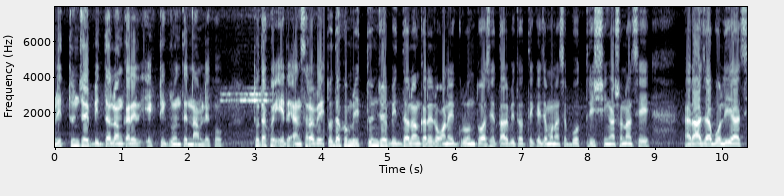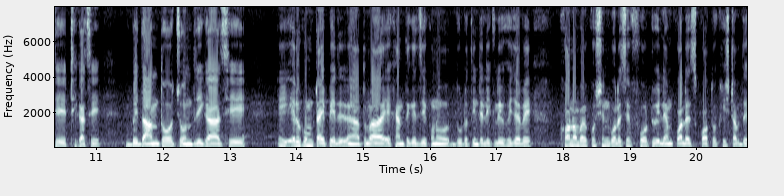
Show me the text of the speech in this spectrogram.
মৃত্যুঞ্জয় বিদ্যালঙ্কারের একটি গ্রন্থের নাম লেখো। তো দেখো এর অ্যান্সার হবে। তো দেখো মৃত্যুঞ্জয় বিদ্যালঙ্কারের অনেক গ্রন্থ আছে। তার ভিতর থেকে যেমন আছে, বত্রিশ সিংহাসন আছে, রাজা বলি আছে, ঠিক আছে, বেদান্ত, চন্দ্রিকা আছে এরকম টাইপের তোমরা এখান থেকে যে কোনো দুটো, তিনটে লিখলেই হয়ে যাবে। খ নম্বর কোশ্চেন বলেছে ফোর্ট উইলিয়াম কলেজ কত খ্রিস্টাব্দে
